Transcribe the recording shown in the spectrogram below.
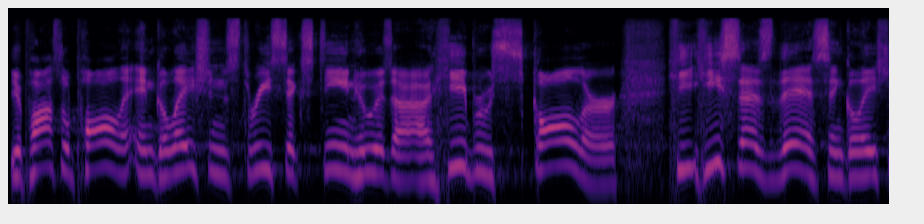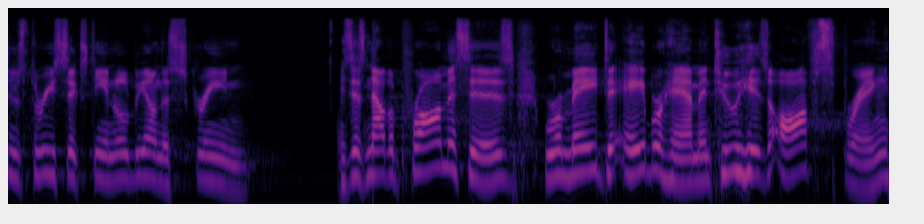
The apostle Paul in Galatians 3:16, who is a Hebrew scholar, he, he says this in Galatians 3:16. It'll be on the screen. He says, Now the promises were made to Abraham and to his offspring.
